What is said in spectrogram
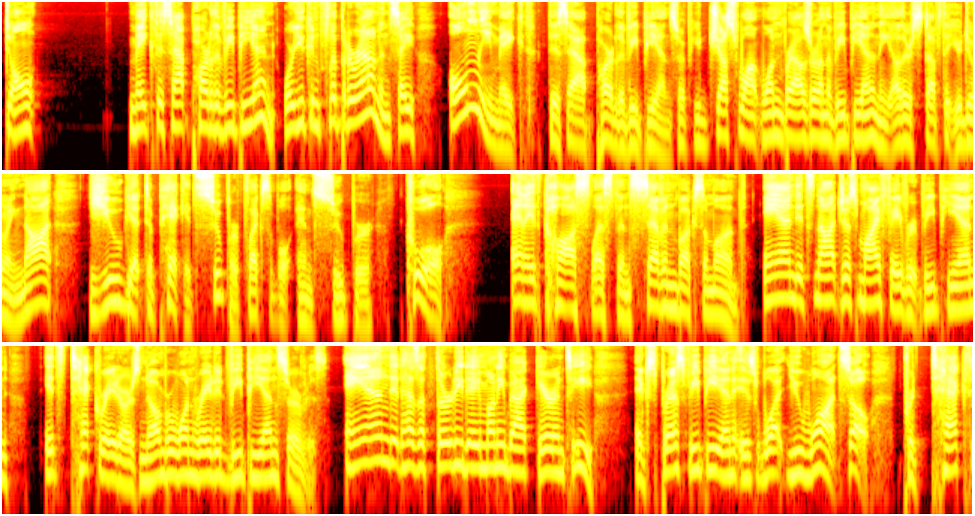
don't make this app part of the VPN or you can flip it around and say only make this app part of the VPN. So if you just want one browser on the VPN and the other stuff that you're doing not, you get to pick. It's super flexible and super cool. And it costs less than seven bucks a month. And it's not just my favorite VPN. It's TechRadar's number one rated VPN service. And it has a 30 day money back guarantee. ExpressVPN is what you want. So protect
